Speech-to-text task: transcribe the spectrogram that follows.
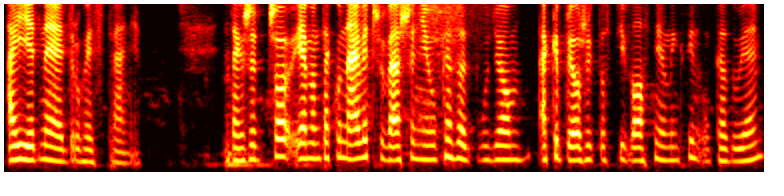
Aj jednej, aj druhej strane. Uh-huh. Takže čo, ja mám takú najväčšiu vášenie ukázať ľuďom, aké príležitosti vlastne LinkedIn ukazuje.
